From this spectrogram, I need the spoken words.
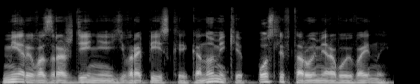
меры возрождения европейской экономики после Второй мировой войны.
